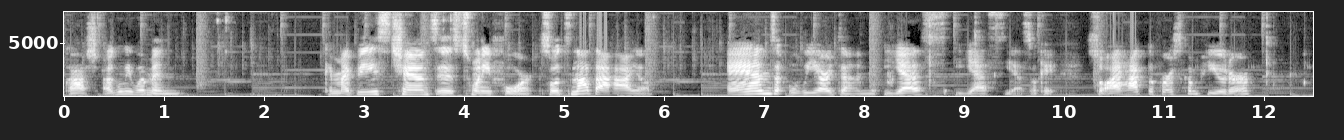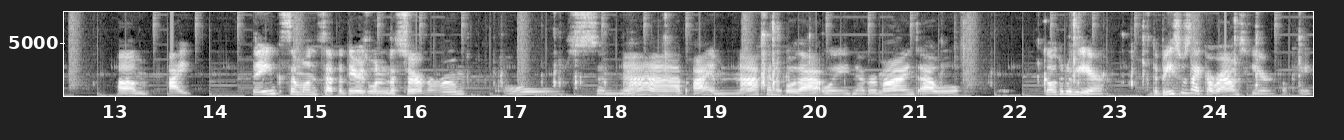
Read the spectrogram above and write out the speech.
Gosh, ugly women. Okay, my Beast chance is 24, so it's not that high up. And we are done. Yes, yes, yes. Okay, so I hacked the first computer. Um, I think someone said that there's one in the server room. Oh, snap. I am not going to go that way. Never mind. I will go through here. The beast was like around here. Okay,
